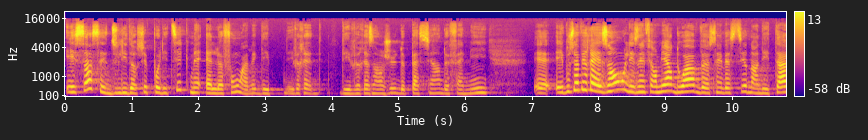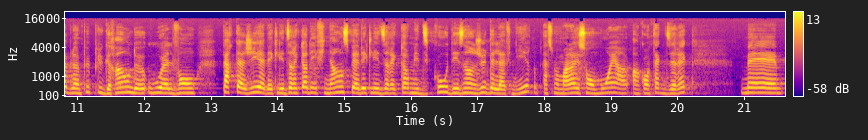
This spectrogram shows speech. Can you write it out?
Et ça, c'est du leadership politique, mais elles le font avec des, des vrais enjeux de patients, de familles. Et vous avez raison, les infirmières doivent s'investir dans des tables un peu plus grandes où elles vont partager avec les directeurs des finances puis avec les directeurs médicaux des enjeux de l'avenir. À ce moment-là, elles sont moins en, contact direct, mais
